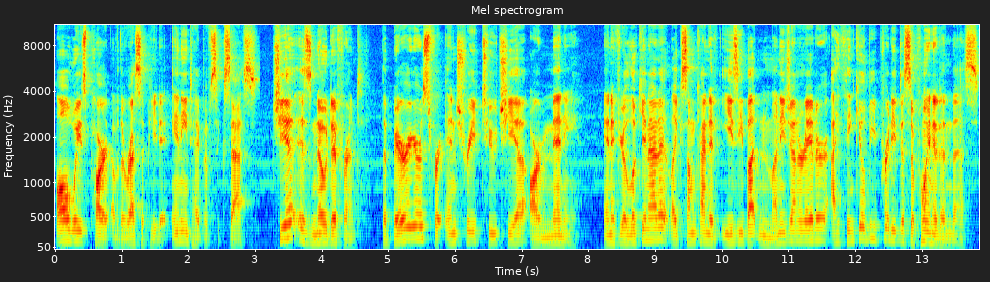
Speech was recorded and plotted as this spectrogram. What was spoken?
always part of the recipe to any type of success. Chia is no different. The barriers for entry to Chia are many. And if you're looking at it like some kind of easy button money generator, I think you'll be pretty disappointed in this.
